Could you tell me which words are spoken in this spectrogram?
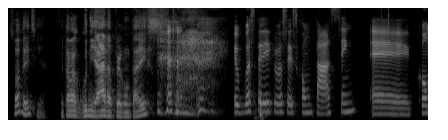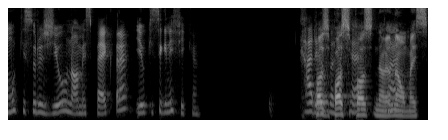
Sua vez, Fia. Você estava agoniada a perguntar isso? Eu gostaria que vocês contassem é, como que surgiu o nome Spectra e o que significa. Caramba, Posso, posso, posso? Não, eu Claro. não, mas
